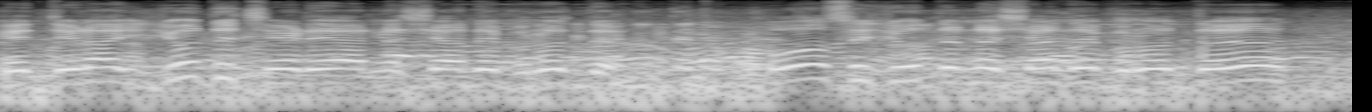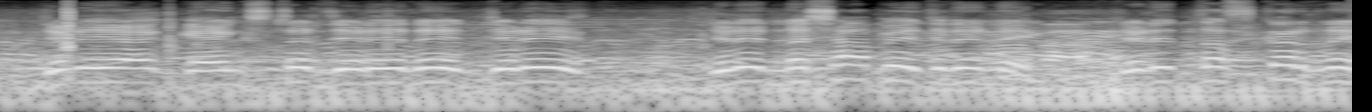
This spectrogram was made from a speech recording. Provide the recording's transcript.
ਕਿ ਜਿਹੜਾ ਯੁੱਧ ਛੇੜਿਆ ਨਸ਼ਿਆਂ ਦੇ ਵਿਰੁੱਧ, ਉਸ ਯੁੱਧ ਨਸ਼ਿਆਂ ਦੇ ਵਿਰੁੱਧ ਜਿਹੜੇ ਆ ਗੈਂਗਸਟਰ ਜਿਹੜੇ ਨੇ, ਜਿਹੜੇ ਜਿਹੜੇ ਨਸ਼ਾ ਵੇਚਦੇ ਨੇ, ਜਿਹੜੇ ਤਸਕਰ ਨੇ,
